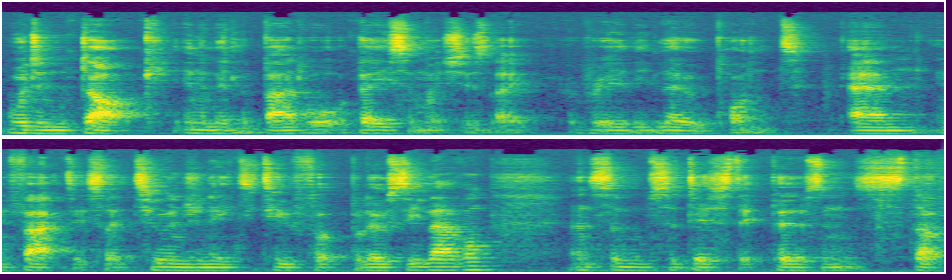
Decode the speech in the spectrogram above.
wooden dock in the middle of Badwater Basin, which is like a really low point. Um, in fact, it's like 282 foot below sea level, and some sadistic person stuck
